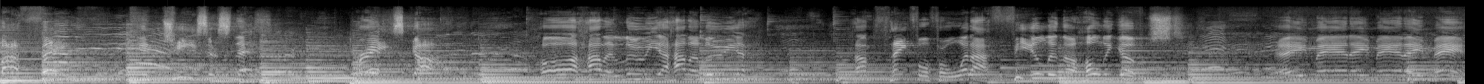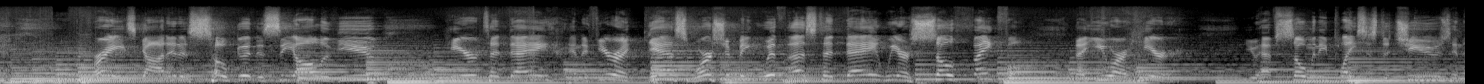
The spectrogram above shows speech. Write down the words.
By faith in Jesus' name. Praise God. Oh, hallelujah, hallelujah. I'm thankful for what I feel in the Holy Ghost. Amen, amen, amen. Praise God. It is so good to see all of you here today. And if you're a guest worshiping with us today, we are so thankful that you are here. You have so many places to choose, and,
